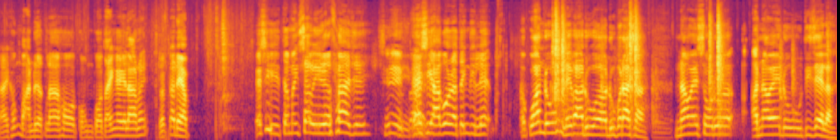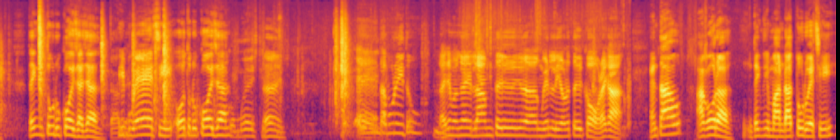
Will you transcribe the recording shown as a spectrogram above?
Đấy không bán được là họ cũng có tay nghề làm đấy. Rất là đẹp Esse também sabe fazer. Sim, faz. Esse agora tem de le... Quando levar do, do braça, não é só do, não é do tigela. Tem de tudo coisa já. Tipo esse, outro coisa. Đây. Ê, ta bonito. Đấy cho mọi người làm từ ờ, nguyên liệu từ cỏ đấy cả. Então, agora tem de mandar tudo esse.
